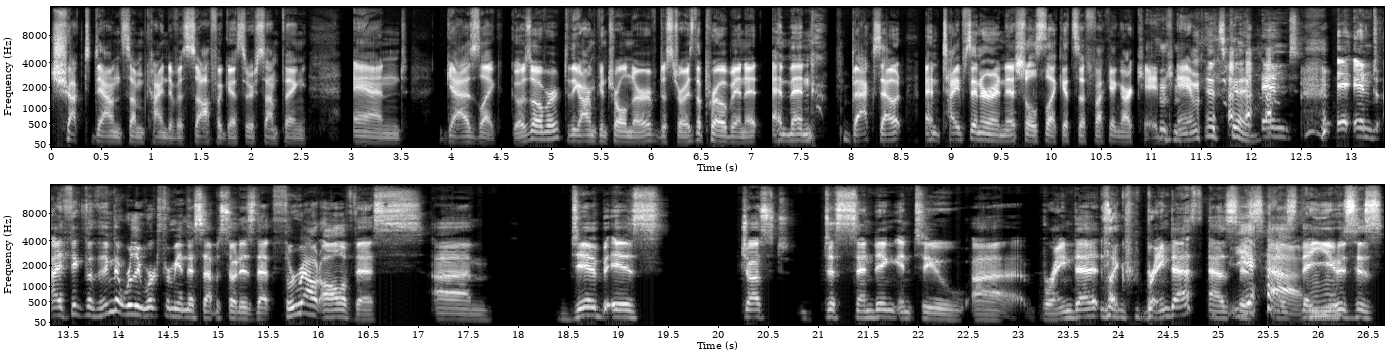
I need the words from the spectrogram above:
chucked down some kind of esophagus or something, and Gaz like goes over to the arm control nerve, destroys the probe in it, and then backs out and types in her initials like it's a fucking arcade game. it's good. and and I think the thing that really worked for me in this episode is that throughout all of this, um, Dib is just descending into uh brain dead like brain death as his, Yeah. as they Mhm. use his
